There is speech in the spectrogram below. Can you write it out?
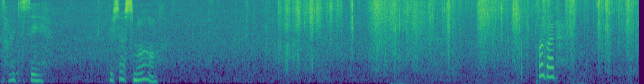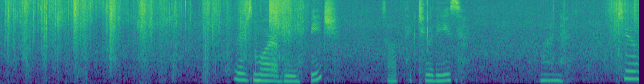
It's hard to see. They're so small. Come on, bud. There's more of the beech. So I'll pick two of these. One, two.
